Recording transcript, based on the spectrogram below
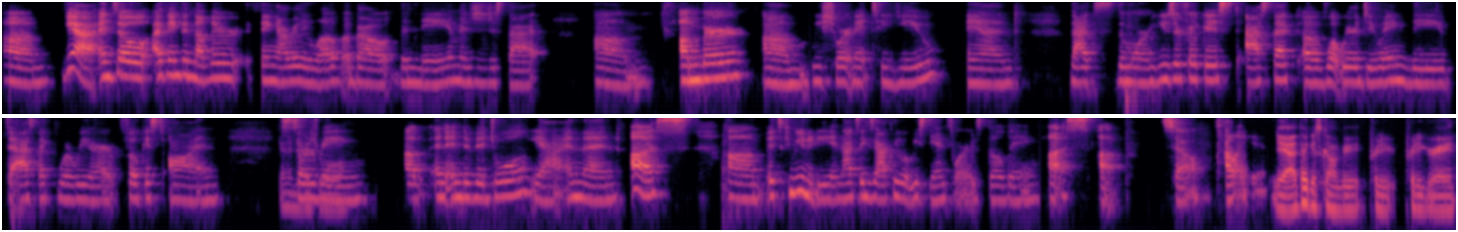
Um, yeah. And so I think another thing I really love about the name is just that um, Umber, um, we shorten it to you. And that's the more user focused aspect of what we're doing, the, the aspect where we are focused on an serving uh, an individual. Yeah. And then us, um, it's community. And that's exactly what we stand for is building us up. So I like it. Yeah, I think it's gonna be pretty pretty great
